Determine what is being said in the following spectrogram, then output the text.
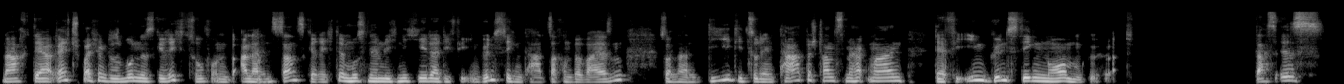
Nach der Rechtsprechung des Bundesgerichtshofs und aller Instanzgerichte muss nämlich nicht jeder die für ihn günstigen Tatsachen beweisen, sondern die, die zu den Tatbestandsmerkmalen der für ihn günstigen Normen gehört. Das ist,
